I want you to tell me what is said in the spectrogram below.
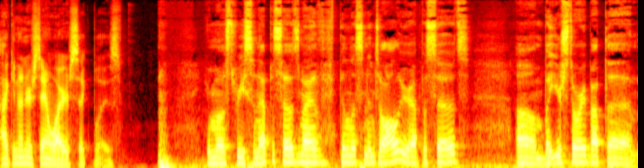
i can understand why you're sick blaze your most recent episodes, and I've been listening to all your episodes. Um, but your story about the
